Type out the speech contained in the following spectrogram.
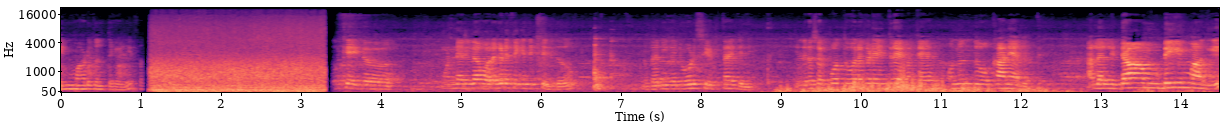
ಏನು ಮಾಡೋದಂತ ಹೇಳಿ. ಓಕೆ ಇದು ಮೊನ್ನೆಲ್ಲ ಹೊರಗಡೆ ತೆಗೆದಿಟ್ಟಿದ್ದು. ಅದನ್ನೀಗ ಜೋಡಿಸಿ ಇಡ್ತಾ ಇದ್ದೀನಿ. ಇಲ್ಲದ್ರೆ ಸ್ವಲ್ಪ ಹೊತ್ತು ಹೊರಗಡೆ ಇದ್ರೆ ಮತ್ತೆ ಒಂದೊಂದು ಕಾಣೆ ಆಗುತ್ತೆ. ಅಲ್ಲಲ್ಲಿ ಡಾಮ್ ಡೀಮ್ ಆಗಿ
